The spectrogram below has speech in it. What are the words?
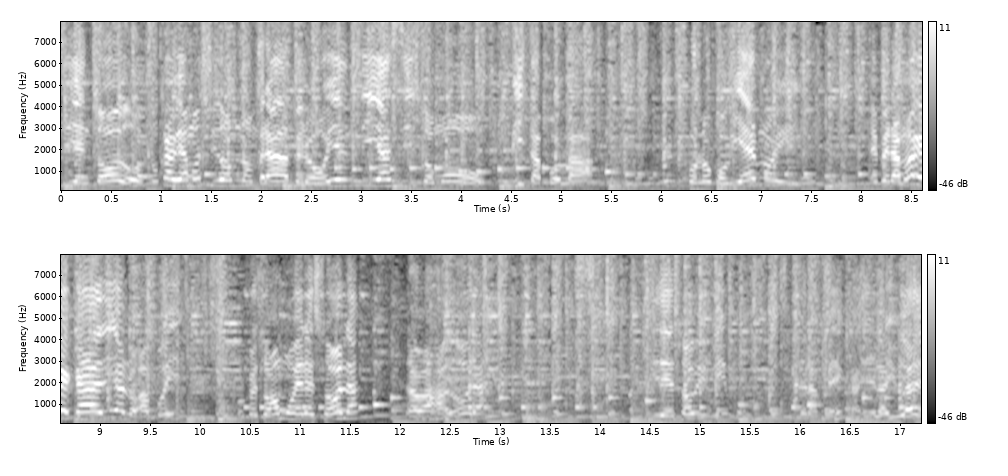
sí, en todo. Nunca habíamos sido nombradas, pero hoy en día sí somos vistas por, la, por los gobiernos y esperamos que cada día los apoyen, porque somos mujeres solas, trabajadoras, y de eso vivimos, de la pesca y de la ayuda de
